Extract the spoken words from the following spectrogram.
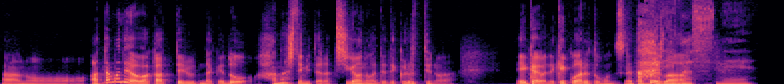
あの頭では分かってるんだけど話してみたら違うのが出てくるっていうのは英会話で結構あると思うんですね。例えばありますね。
